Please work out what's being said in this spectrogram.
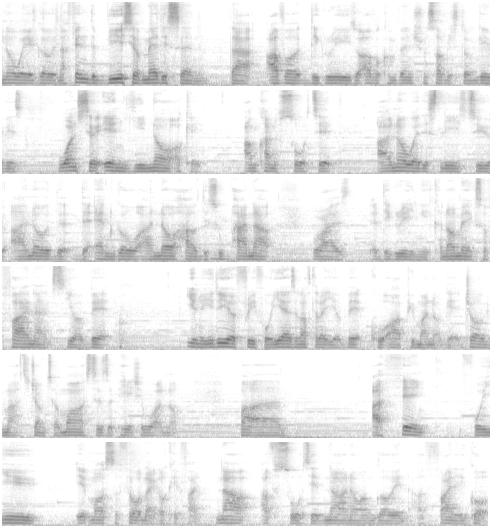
know where you're going. I think the beauty of medicine that other degrees or other conventional subjects don't give is once you're in, you know, okay, I'm kind of sorted. I know where this leads to. I know the the end goal. I know how this will pan out. Whereas a degree in economics or finance, you're a bit you know, you do your three, four years, and after that, you're a bit caught up. You might not get a job. You might have to jump to a master's, a PhD, whatnot. But um, I think for you, it must have felt like, okay, fine. Now I've sorted. Now I know I'm going. I've finally got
